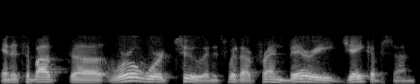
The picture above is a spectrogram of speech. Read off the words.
and it's about uh, World War II, and it's with our friend Barry Jacobson.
